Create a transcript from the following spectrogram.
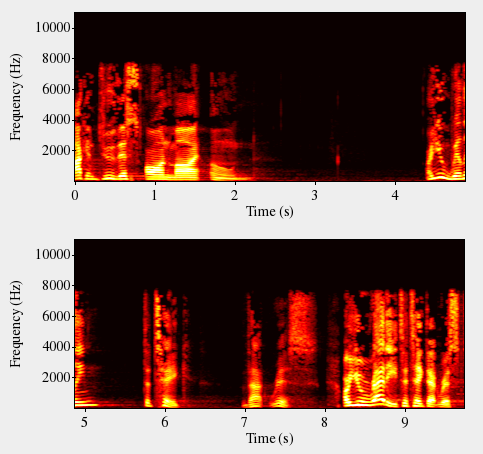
I can do this on my own. Are you willing to take that risk? Are you ready to take that risk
